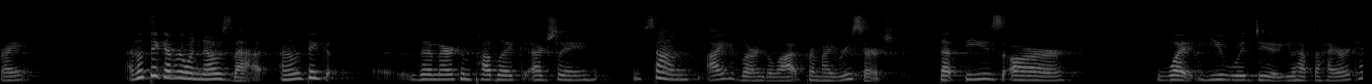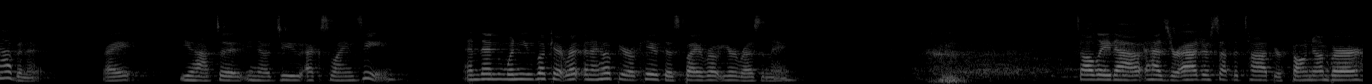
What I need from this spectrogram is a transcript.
right? I don't think everyone knows that. I don't think uh, the American public actually, some, I learned a lot from my research, that these are what you would do. You have to hire a cabinet, right? You have to, you know, do X, Y, and Z. And then when you look at, and I hope you're okay with this, but I wrote your resume. It's all laid out. It has your address at the top, your phone number,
